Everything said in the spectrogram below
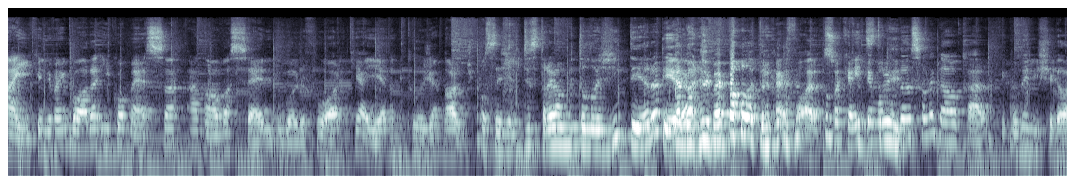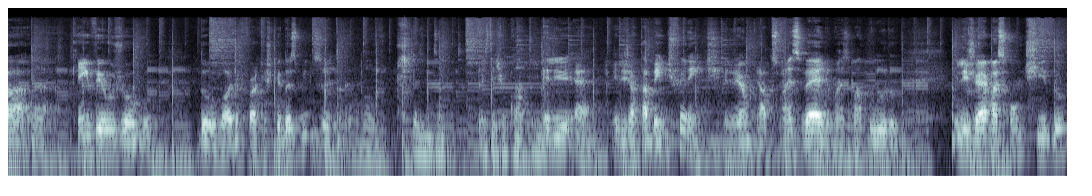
Aí que ele vai embora e começa a nova série do God of War, que aí é na mitologia nórdica. Ou seja, ele destrói uma mitologia inteira, e Inteira. agora ele vai pra outra. Cai fora. Só que aí tem uma mudança legal, cara. Porque quando ele chega lá, na... quem vê o jogo do God of War, que acho que é 2018, né? O novo. 2018, PlayStation 4. né? Ele é, ele já tá bem diferente. Ele já é um Kratos mais velho, mais maduro. Ele já é mais contido.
